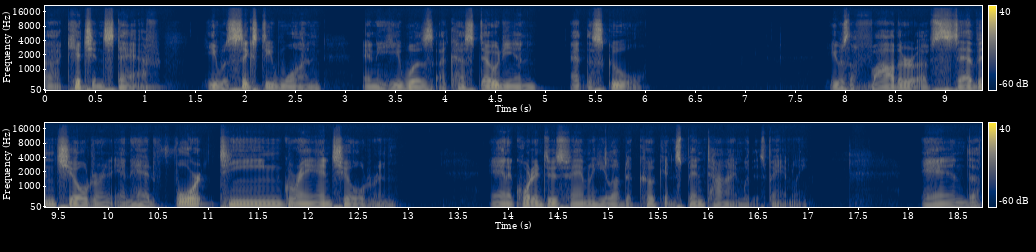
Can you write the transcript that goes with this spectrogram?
uh, kitchen staff. He was 61 and he was a custodian at the school. He was the father of seven children and had 14 grandchildren. And according to his family, he loved to cook and spend time with his family. And the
